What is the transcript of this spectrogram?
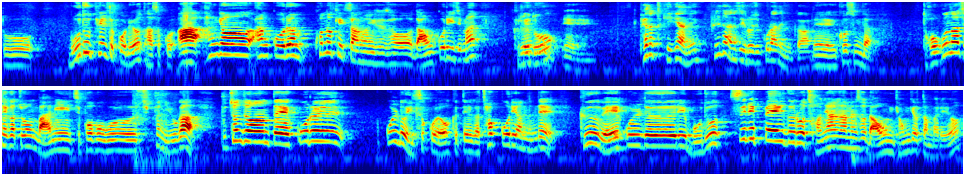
또 모두 필드골이요 다섯 골. 아 한 경 한 골은 코너킥 상황에서 나온 골이지만 그래도 예. 페널티킥이 아닌 필드 안에서 이루어진 골 아닙니까? 네, 그렇습니다. 더구나 제가 좀 많이 짚어보고 싶은 이유가 부천전 때 골을 골도 있었고요. 그때가 첫 골이었는데 그 외의 골들이 모두 3백으로 전향하면서 나온 경기였단 말이에요.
